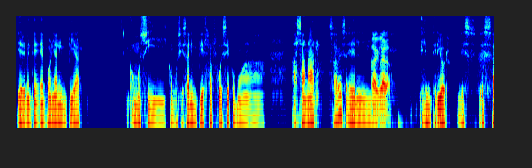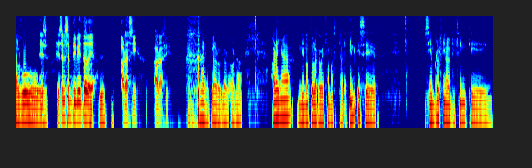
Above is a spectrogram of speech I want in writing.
y de repente me ponía a limpiar como si, como si esa limpieza fuese como a, a sanar, ¿sabes? Ah, El, claro. El interior. Es, es algo Es, es el sentimiento de, ahora sí, ahora sí. Claro, claro, claro. Ahora, ahora ya me noto la cabeza más clara. Tiene que ser, siempre al final dicen que,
